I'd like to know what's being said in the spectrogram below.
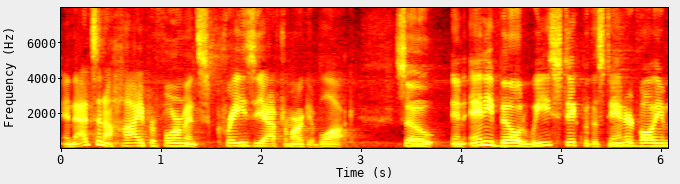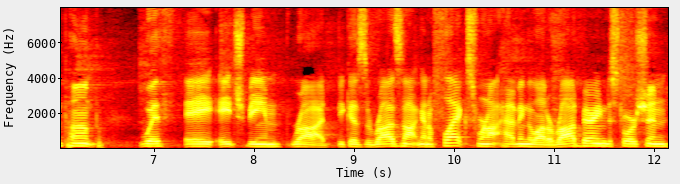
And that's in a high performance, crazy aftermarket block. So in any build, we stick with a standard volume pump with a H-beam rod because the rod's not gonna flex. We're not having a lot of rod bearing distortion.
